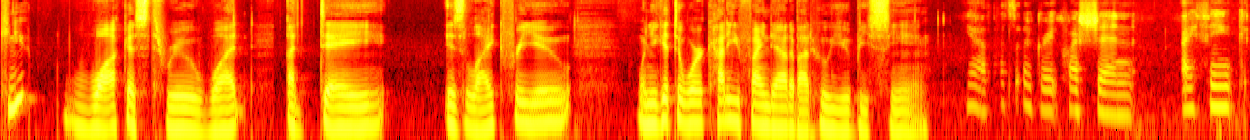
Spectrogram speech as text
Can you walk us through what a day is like for you? When you get to work, how do you find out about who you'd be seeing? Yeah, that's a great question. I think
